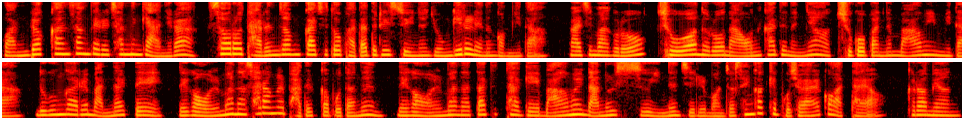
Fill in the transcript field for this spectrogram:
완벽한 상대를 찾는 게 아니라 서로 다른 점까지도 받아들일 수 있는 용기를 내는 겁니다. 마지막으로 조언으로 나온 카드는요, 주고받는 마음입니다. 누군가를 만날 때 내가 얼마나 사랑을 받을까 보다는 내가 얼마나 따뜻하게 마음을 나눌 수 있는지를 먼저 생각해 보셔야 할 것 같아요. 그러면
